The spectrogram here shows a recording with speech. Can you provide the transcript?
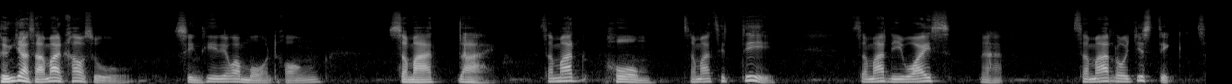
ถึงจะสามารถเข้าสู่สิ่งที่เรียกว่าโหมดของสมาร์ทได้สมาร์ทโฮมสมาร์ทซิตี้สมาร์ทดีไวซ์นะฮะสมาร์ทโลจิสติกส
